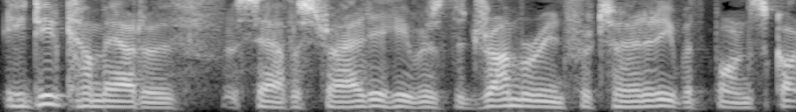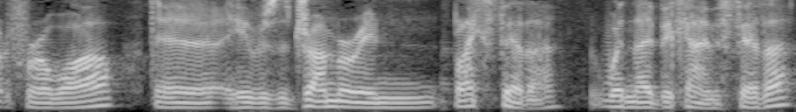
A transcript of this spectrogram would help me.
He did come out of South Australia. He was the drummer in Fraternity with Bon Scott for a while. Uh, he was the drummer in Black Feather when they became Feather.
